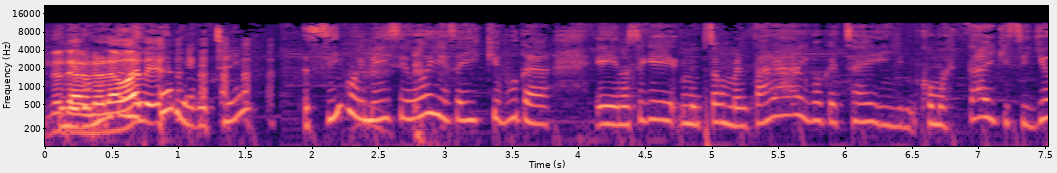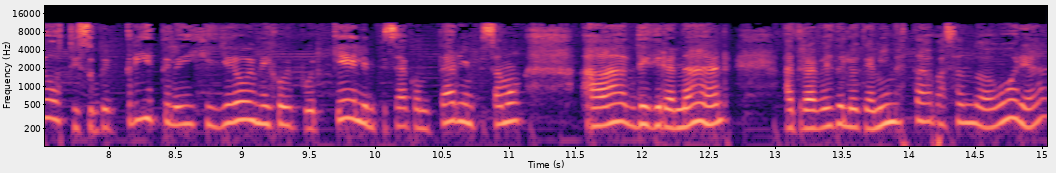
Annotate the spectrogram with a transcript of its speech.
¿No Y te habló la Vale? historia, ¿cachai? Sí, pues y me dice, oye, ¿sabéis qué puta? Eh, no sé qué, me empezó a comentar algo, ¿cachai? Y cómo está, y qué sé yo, estoy súper triste, le dije yo, y me dijo, ¿y por qué? Le empecé a contar y empezamos a desgranar a través de lo que a mí me estaba pasando ahora,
